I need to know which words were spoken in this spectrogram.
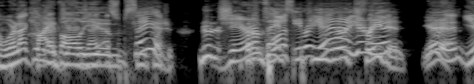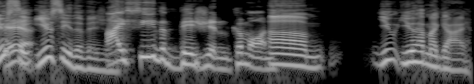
oh, we're not giving high up Jaren Jackson. volume. That's what I'm saying. No, no, Jared I'm saying plus if you yeah, were you're traded, in. yeah, You're in. You yeah. see, you see the vision. I see the vision. Come on, um, you you have my guy.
